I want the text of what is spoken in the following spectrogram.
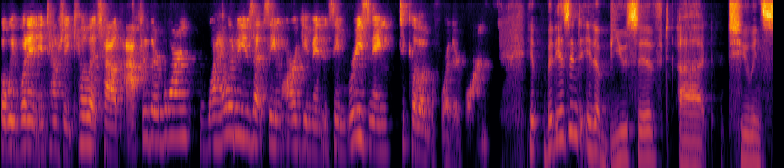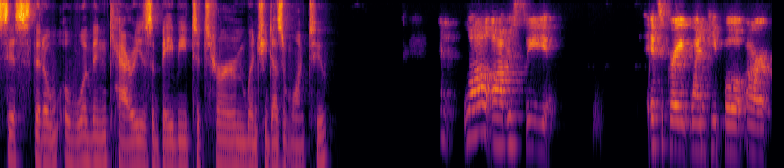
but we wouldn't intentionally kill that child after they're born, why would we use that same argument and same reasoning to kill them before they're born? Yeah, but isn't it abusive uh, to insist that a, a, woman carries a baby to term when she doesn't want to? And while obviously it's great when people are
